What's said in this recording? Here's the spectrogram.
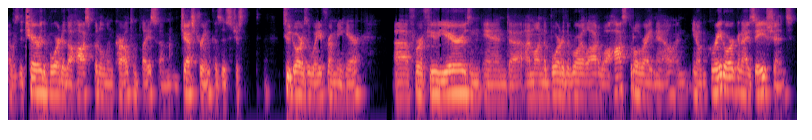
I was the chair of the board of the hospital in Carleton Place. I'm gesturing because it's just two doors away from me here uh, for a few years. And, and uh, I'm on the board of the Royal Ottawa Hospital right now and, you know, great organizations.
